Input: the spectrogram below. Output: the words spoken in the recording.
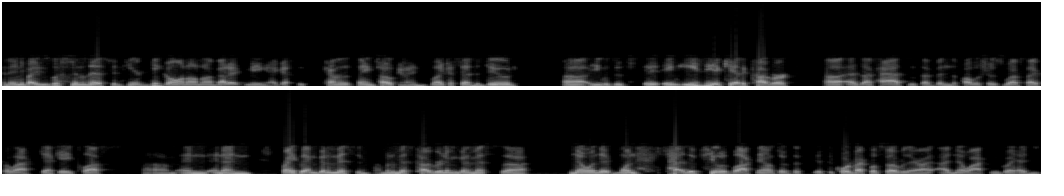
and anybody who's listening to this and hearing me going on about it, I mean, I guess it's kind of the same token. And like I said, the dude, uh, he was as, an easy a kid to cover uh, as I've had since I've been the publisher's website for the last decade plus. Um, and and then frankly, I'm going to miss him. I'm going to miss covering him. I'm going to miss uh, knowing that one side of the field is locked down. So if the if the quarterback looks over there, I, I know I can go ahead and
